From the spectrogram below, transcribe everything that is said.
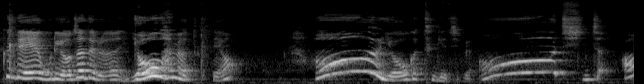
근데 우리 여자들은 여우 하면 어떻게 돼요? 어, 여우 같은 계집애. 어, 진짜. 어,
